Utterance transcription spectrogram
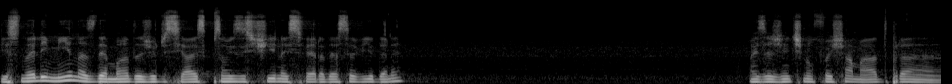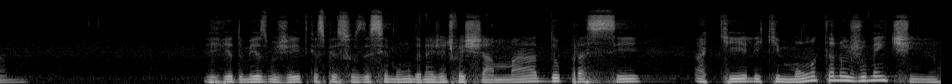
Isso não elimina as demandas judiciais que precisam existir na esfera dessa vida, né? Mas a gente não foi chamado para viver do mesmo jeito que as pessoas desse mundo, né? A gente foi chamado para ser aquele que monta no jumentinho,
